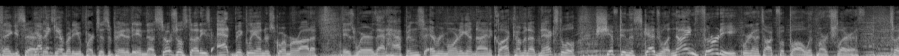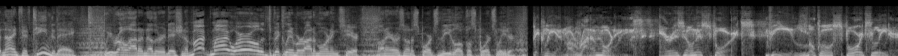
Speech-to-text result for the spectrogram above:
Thank you, Sarah. Yeah, Thanks thank to you. everybody who participated in uh, social studies at Bickley underscore Marotta is where that happens every morning at nine o'clock. Coming up next, a little shift in the schedule. At nine thirty, we're going to talk football with Mark Schlereth. So at nine fifteen today, we roll out another edition of Mock My World. It's Bickley and Marotta mornings here on Arizona Sports, the local sports leader. Bickley and Marotta Mornings. Arizona Sports, the local sports leader.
